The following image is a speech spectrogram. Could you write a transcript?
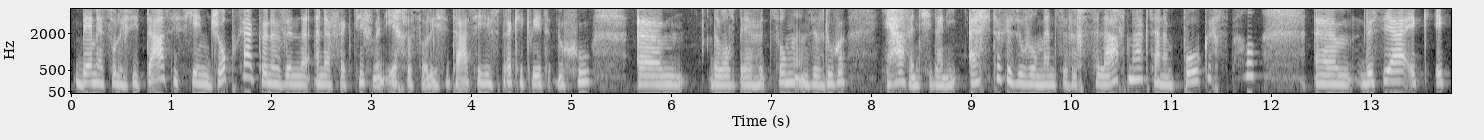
bij mijn sollicitaties geen job ga kunnen vinden. En effectief, mijn eerste sollicitatiegesprek, ik weet het nog goed, um, dat was bij Hudson. En ze vroegen, ja, vind je dat niet erg dat je zoveel mensen verslaafd maakt aan een pokerspel? Um, dus ja, ik... ik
